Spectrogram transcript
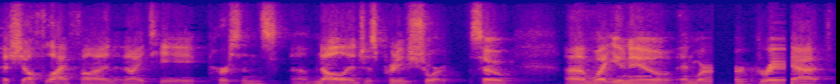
the shelf life on an IT person's um, knowledge is pretty short. So, um, what you knew and were great at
